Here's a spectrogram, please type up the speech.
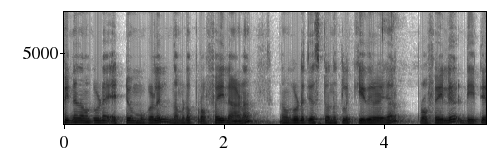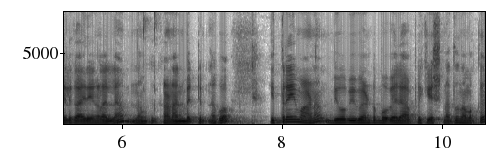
പിന്നെ നമുക്കിവിടെ ഏറ്റവും മുകളിൽ നമ്മുടെ പ്രൊഫൈലാണ് നമുക്കിവിടെ ജസ്റ്റ് ഒന്ന് ക്ലിക്ക് ചെയ്ത് കഴിഞ്ഞാൽ പ്രൊഫൈൽ ഡീറ്റെയിൽ കാര്യങ്ങളെല്ലാം നമുക്ക് കാണാൻ പറ്റും. അപ്പോൾ ഇത്രയുമാണ് ബിഒബി വേണ്ട മൊബൈൽ ആപ്ലിക്കേഷനകത്ത് നമുക്ക്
